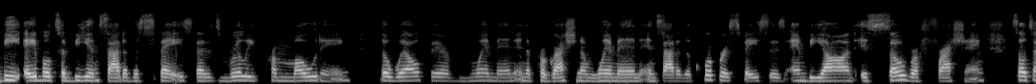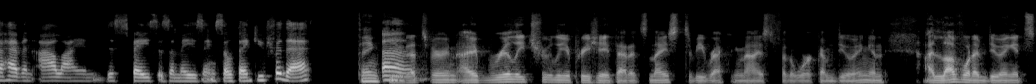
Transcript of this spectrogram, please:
be able to be inside of a space that is really promoting the welfare of women and the progression of women inside of the corporate spaces and beyond is so refreshing. So to have an ally in this space is amazing. So thank you for that. Thank you. Um, That's very, I really truly appreciate that. It's nice to be recognized for the work I'm doing. And I love what I'm doing. It's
